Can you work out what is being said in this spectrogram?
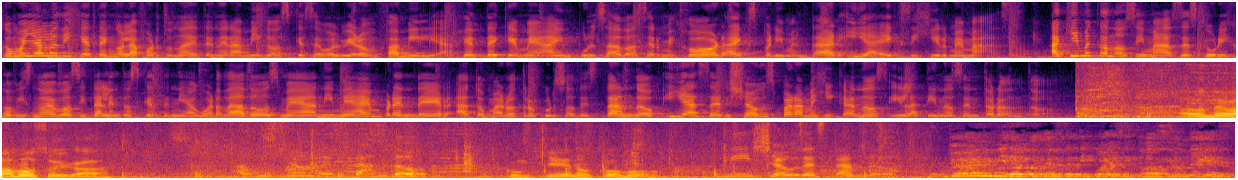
Como ya lo dije, tengo la fortuna de tener amigos que se volvieron familia, gente que me ha impulsado a ser mejor, a experimentar y a exigirme más. Aquí me conocí más, descubrí hobbies nuevos y talentos que tenía guardados, me animé a emprender, a tomar otro curso de stand-up y a hacer shows para mexicanos y latinos en Toronto. ¿A dónde vamos, oiga? A un show de stand-up. ¿Con quién o cómo? Mi show de stand-up. Yo he vivido con este tipo de situaciones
